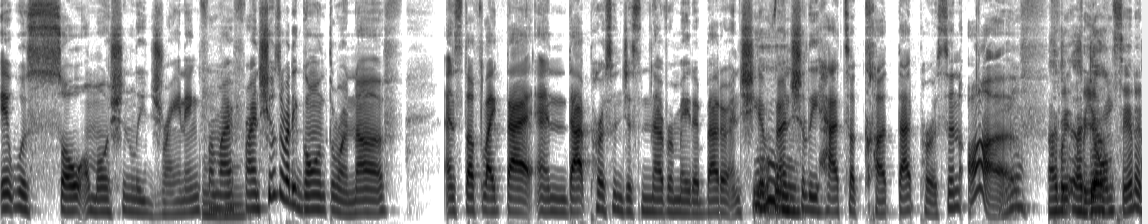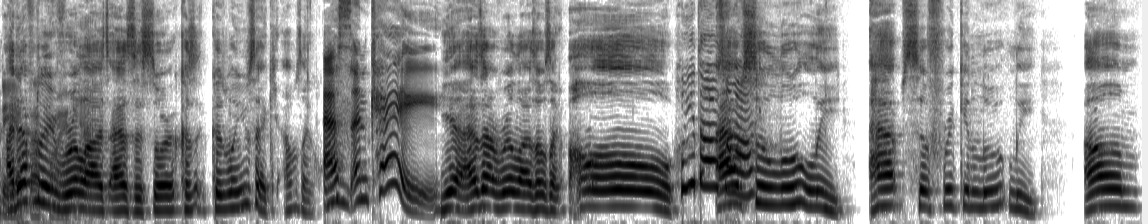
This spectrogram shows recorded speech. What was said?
it was so emotionally draining for my Mhm. friend she was already going through enough and stuff like that and that person just never made it better and she Ooh. eventually had to cut that person off I, for, I for your own sanity. I definitely point. realized as the story because because when you said I was like s and k yeah as I realized I was like oh who you thought was talking absolutely absolutely um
